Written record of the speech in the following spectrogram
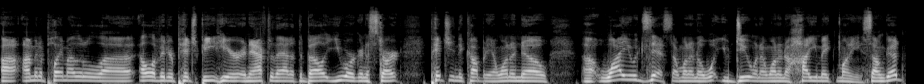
Uh, I'm going to play my little uh, elevator pitch beat here, and after that, at the bell, you are going to start pitching the company. I want to know uh, why you exist. I want to know what you do, and I want to know how you make money. Sound good?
